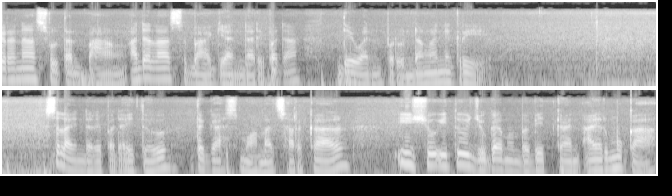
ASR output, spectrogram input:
kerana Sultan Pahang adalah sebahagian daripada Dewan Perundangan Negeri. Selain daripada itu, tegas Muhammad Sarkar Isu itu juga membebitkan air muka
